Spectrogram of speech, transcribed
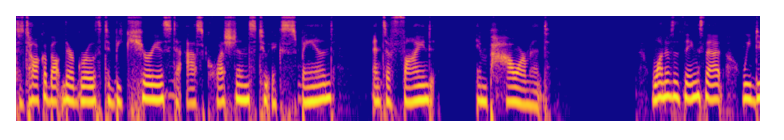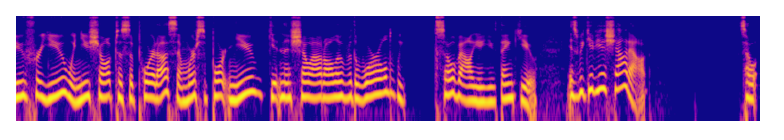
to talk about their growth, to be curious, to ask questions, to expand, and to find empowerment. One of the things that we do for you when you show up to support us and we're supporting you, getting this show out all over the world, we so value you. Thank you. Is we give you a shout out. So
